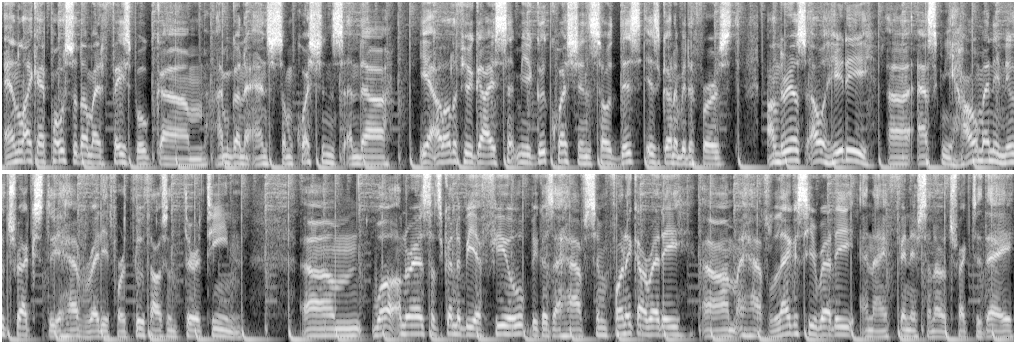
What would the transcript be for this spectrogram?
And like I posted on my Facebook, um, I'm gonna answer some questions. And uh, yeah, a lot of you guys sent me a good question, so this is gonna be the first. Andreas Alhidi uh, asked me, How many new tracks do you have ready for 2013? Um, well, Andreas, that's going to be a few because I have Symphonica ready, um, I have Legacy ready, and I finished another track today.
